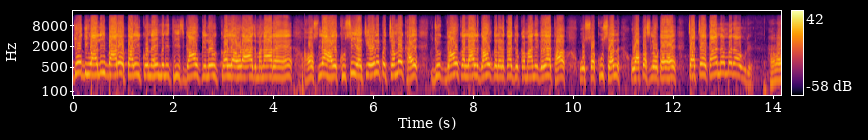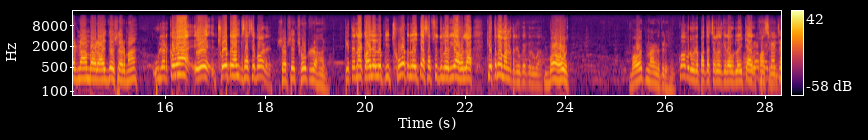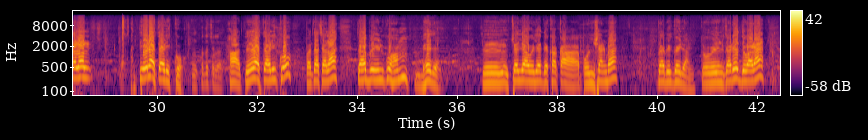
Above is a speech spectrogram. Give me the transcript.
जो दिवाली 12 तारीख को नहीं मनी थी इस गाँव के लोग कल और आज मना रहे हैं। हौसला है खुशी है चेहरे पे चमक है जो गाँव का लाल गाँव का लड़का जो कमाने गया था वो सकुशल वापस लौट आया है। चाचा कहाँ नंबर आउर हमार नाम बा राजदेव शर्मा। वो लड़कवा ए छोट रहन के सबसे बड़? सबसे छोट रहन। कितना कहले लोग कि छोट लड़का सबसे दुलरिया होला कितना मानत रही होकर करुआ बहुत बहुत मानत रही। कब रो पता चलल कि रउर लड़का फंस चलल तेरह तारीख को। हम्म, पता चला। हाँ तेरह तारीख को पता चला तब इनको हम भेजे कि चल जाओ वजह देखा का पोजीशन बा तब गैलन तो इनकरे द्वारा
